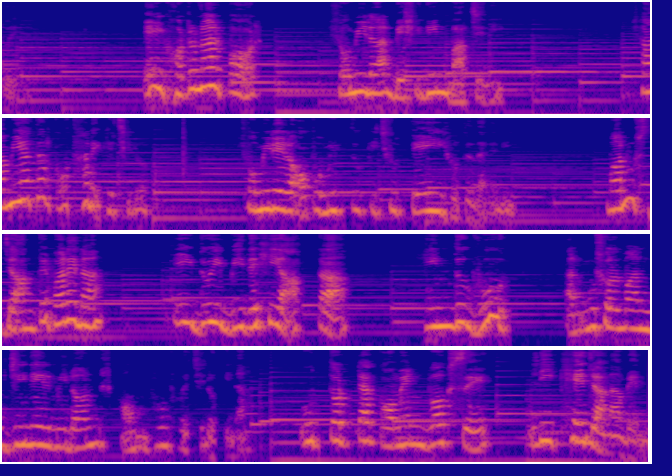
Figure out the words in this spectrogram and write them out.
হয়ে এই ঘটনার পর সমীর আর বেশি দিন বাঁচেনি। স্বামীয়া তার কথা রেখেছিল, সমীরের অপমৃত্যু কিছুতেই হতে দেয়নি। মানুষ জানতে পারে না, এই দুই বিদেশি আত্মা হিন্দু ভূত আর মুসলমান জিনের মিলন সম্ভব হয়েছিল কিনা? উত্তরটা কমেন্ট বক্সে লিখে জানাবেন।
